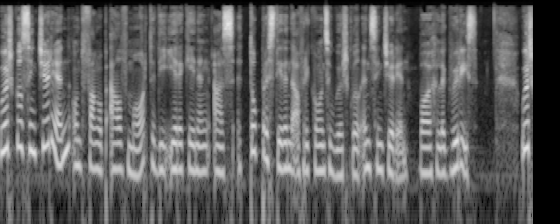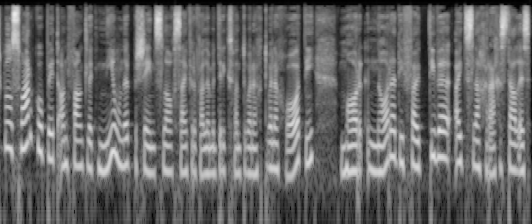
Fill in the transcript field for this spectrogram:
Hoërskool Centurion ontvang op 11 Maart die erekenning as 'n toppresterende Afrikaanse hoërskool in Centurion. Baie geluk woeries. Hoërskool Swartkop het aanvanklik nie 100% slaagsyfer vir hulle matrieks van 2020 gehad nie, maar nadat die foutiewe uitslag reggestel is,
